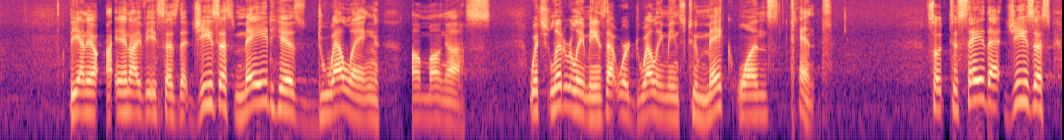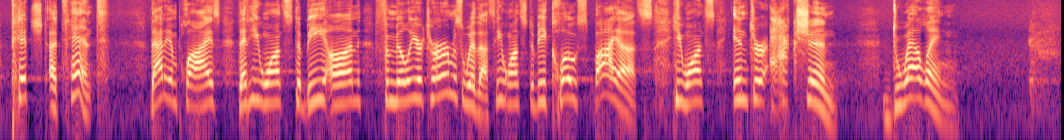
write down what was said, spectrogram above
The NIV says that Jesus made his dwelling among us. which literally means that word dwelling means to make one's tent. So to say that Jesus pitched a tent, that implies that he wants to be on familiar terms with us. He wants to be close by us. He wants interaction, dwelling.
